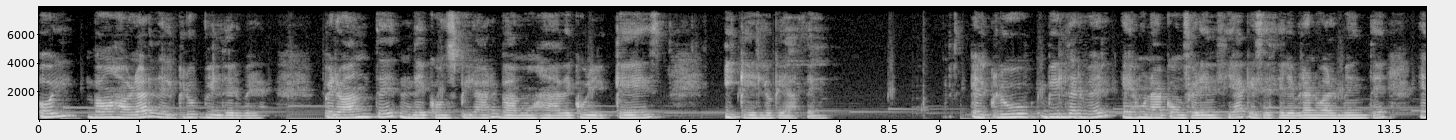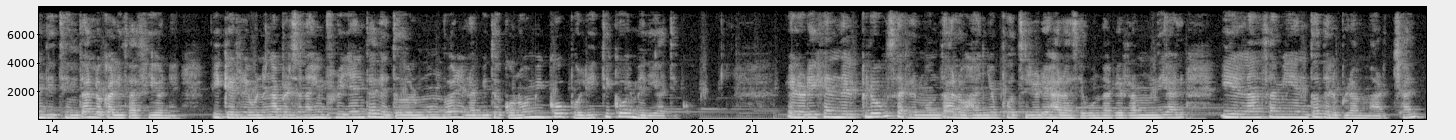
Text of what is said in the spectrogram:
Hoy vamos a hablar del Club Bilderberg, pero antes de conspirar vamos a descubrir qué es y qué es lo que hacen. El Club Bilderberg es una conferencia que se celebra anualmente en distintas localizaciones y que reúnen a personas influyentes de todo el mundo en el ámbito económico, político y mediático. El origen del club se remonta a los años posteriores a la Segunda Guerra Mundial y el lanzamiento del Plan Marshall.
